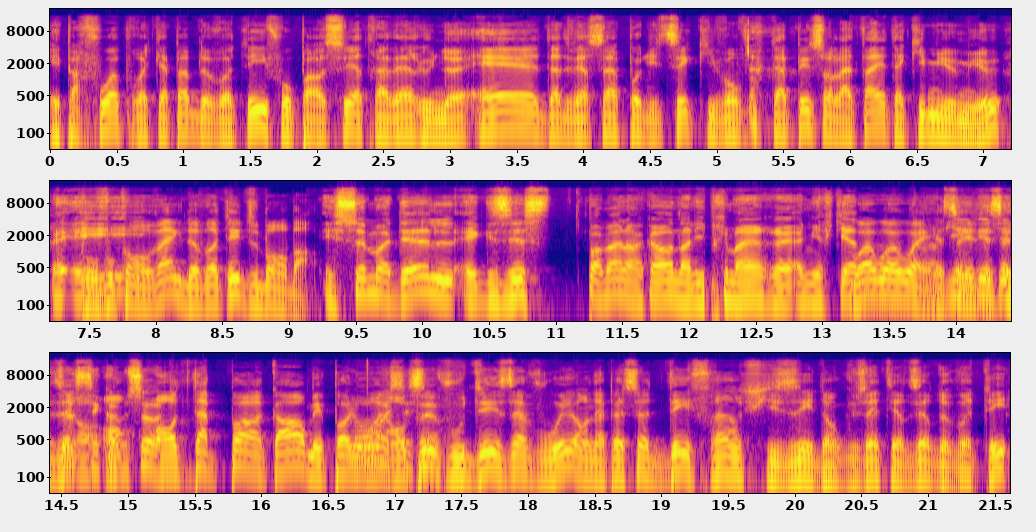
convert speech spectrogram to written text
Et parfois, pour être capable de voter, il faut passer à travers une haie d'adversaires politiques qui vont vous taper sur la tête à qui mieux mieux Et- pour vous convaincre de voter du bon bord. Et ce modèle existe pas mal encore dans les primaires euh, américaines. Ouais, ouais, ouais. Bien C'est- comme ça. On tape pas encore, mais pas loin. Ouais, on peut ça. vous désavouer. On appelle ça défranchiser. Donc, vous interdire de voter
